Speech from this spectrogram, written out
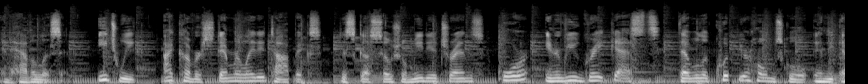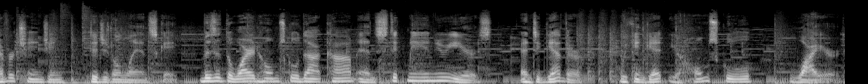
and have a listen. Each week, I cover STEM related topics, discuss social media trends, or interview great guests that will equip your homeschool in the ever changing digital landscape. Visit thewiredhomeschool.com and stick me in your ears, and together we can get your homeschool wired.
